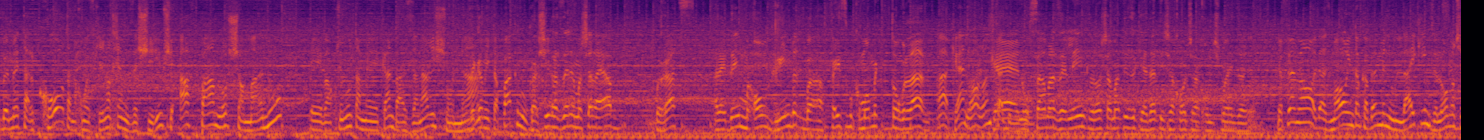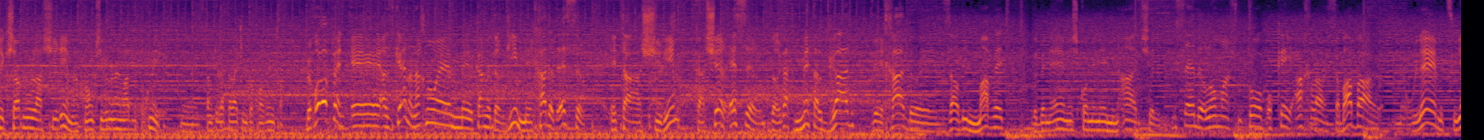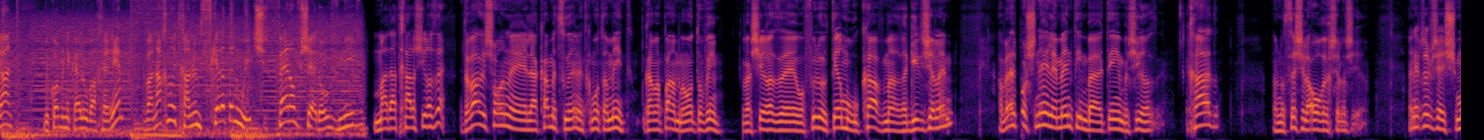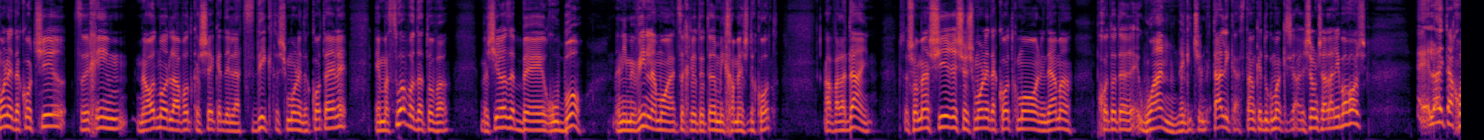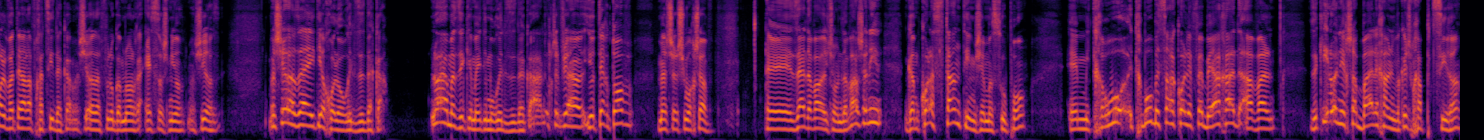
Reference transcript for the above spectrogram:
במטאל קורט, אנחנו מזכירים לכם, זה שירים שאף פעם לא שמענו, אה, ואנחנו שומעים אותם אה, כאן בהאזנה ראשונה. וגם התאפקנו, כי השיר הזה למשל היה רץ על ידי מאור גרינברג בפייסבוק כמו מטורלל. אה, כן? לא, לא נתקלתי. כן. הוא שם על זה לינק ולא שמעתי את זה כי ידעתי שיכול להיות שאנחנו נשמע את זה היום. יפה מאוד, אז מאור, אם אתה מקבל ממנו לייקים, זה לא אומר שהקשבנו לשירים, אנחנו לא מקשיבים להם עד לתוכנית. אה, סתם קהילת הלייקים אנחנו אוהבים אותך. בכל אופן, אה, אז כן, אנחנו אה, כאן מדרגים מ-1 עד 10 את השירים, כאשר 10 דרגת מטאל גאד, ו-1 גזר דין מוות, וביניהם יש כל מיני מנעד של בסדר, לא משהו טוב, אוקיי, אחלה, סבבה, מעולה, מצוין. וכל מיני כאלו ואחרים, ואנחנו התחלנו עם סקלטון וויץ', Fan of Shadows, ניב, מה דעתך על השיר הזה? דבר ראשון, אה, להקה מצוינת, כמו תמיד, גם הפעם מאוד טובים. והשיר הזה הוא אפילו יותר מורכב מהרגיל שלהם, אבל יש פה שני אלמנטים בעייתיים בשיר הזה. אחד, הנושא של האורך של השיר. אני חושב ששמונה דקות שיר צריכים מאוד מאוד לעבוד קשה כדי להצדיק את השמונה דקות האלה. הם עשו עבודה טובה, והשיר הזה ברובו, אני מבין למה הוא היה צריך להיות יותר מחמש דקות, אבל עדיין, כשאתה שומע שיר של שמונה דקות כמו, אני יודע מה, פחות או יותר one, נגיד של מטאליקה, סתם כדוגמה, הראשון שעלה לי בראש, אה, לא היית יכול לוותר עליו חצי דקה מהשיר הזה, אפילו גם לא עשר שניות מהשיר הזה. בשיר הזה הייתי יכול להוריד את זה דקה. לא היה מזיק אם הייתי מוריד את זה דקה, אני חושב שהיה יותר טוב מאשר שהוא עכשיו. אה, זה הדבר הראשון. דבר שני, גם כל הסטנטים שהם עשו פה, הם התחברו, התחברו בסך הכל יפה ביחד, אבל זה כאילו אני עכשיו בא אליך, אני מבקש ממך פצירה,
